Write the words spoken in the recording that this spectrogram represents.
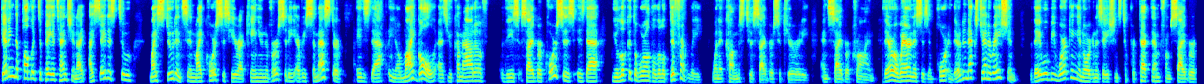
Getting the public to pay attention. I, I say this to my students in my courses here at Kean University every semester is that, you know, my goal as you come out of these cyber courses is that you look at the world a little differently when it comes to cybersecurity and cybercrime. Their awareness is important. They're the next generation. They will be working in organizations to protect them from cyber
